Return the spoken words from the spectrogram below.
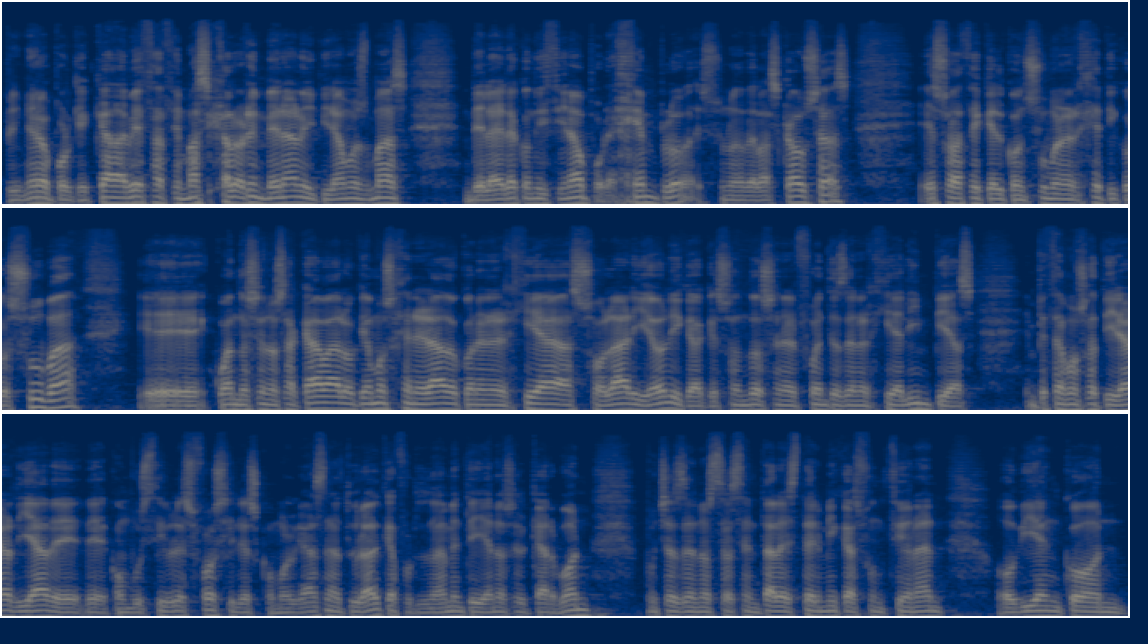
primero porque cada vez hace más calor en verano y tiramos más del aire acondicionado, por ejemplo, es una de las causas. Eso hace que el consumo energético suba. Eh, cuando se nos acaba lo que hemos generado con energía solar y eólica, que son dos fuentes de energía limpias, empezamos a tirar ya de, combustibles fósiles como el gas natural, que afortunadamente ya no es el carbón. Muchas de nuestras centrales térmicas funcionan o bien con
